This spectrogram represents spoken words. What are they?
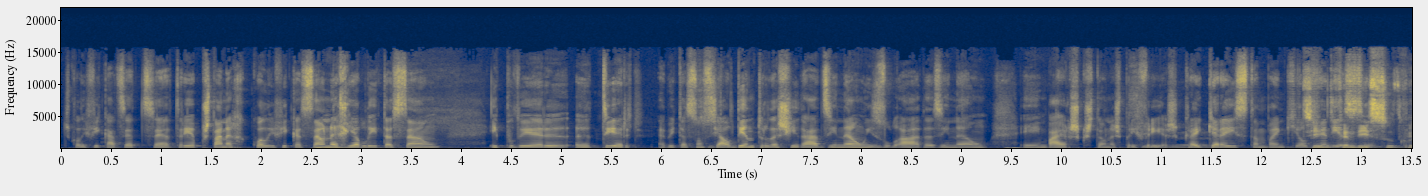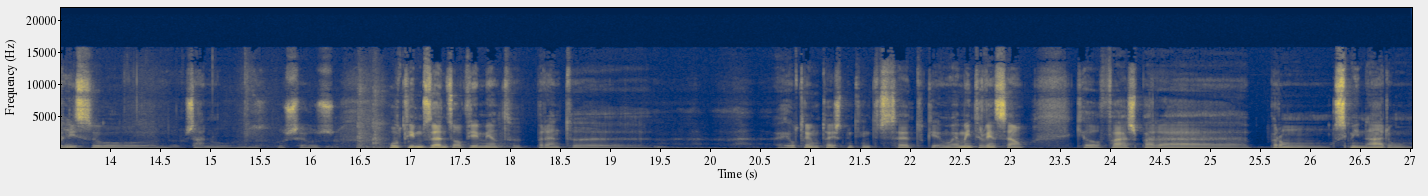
desqualificadas, etc., e apostar na requalificação, na reabilitação e poder uh, ter habitação Sim. social dentro das cidades e não isoladas e não em bairros que estão nas periferias. Sim, Creio que era isso também que ele Sim, defendia. Defende isso, defende isso já no, nos seus últimos anos, obviamente, perante. Ele tem um texto muito interessante, que é uma intervenção que ele faz para, para um seminário, um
